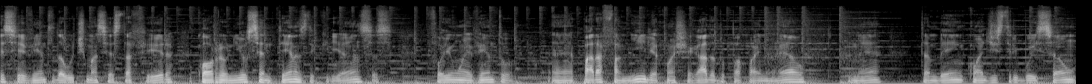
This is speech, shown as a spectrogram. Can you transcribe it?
esse evento da última sexta-feira, qual reuniu centenas de crianças. Foi um evento é, para a família, com a chegada do Papai Noel, né? também com a distribuição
